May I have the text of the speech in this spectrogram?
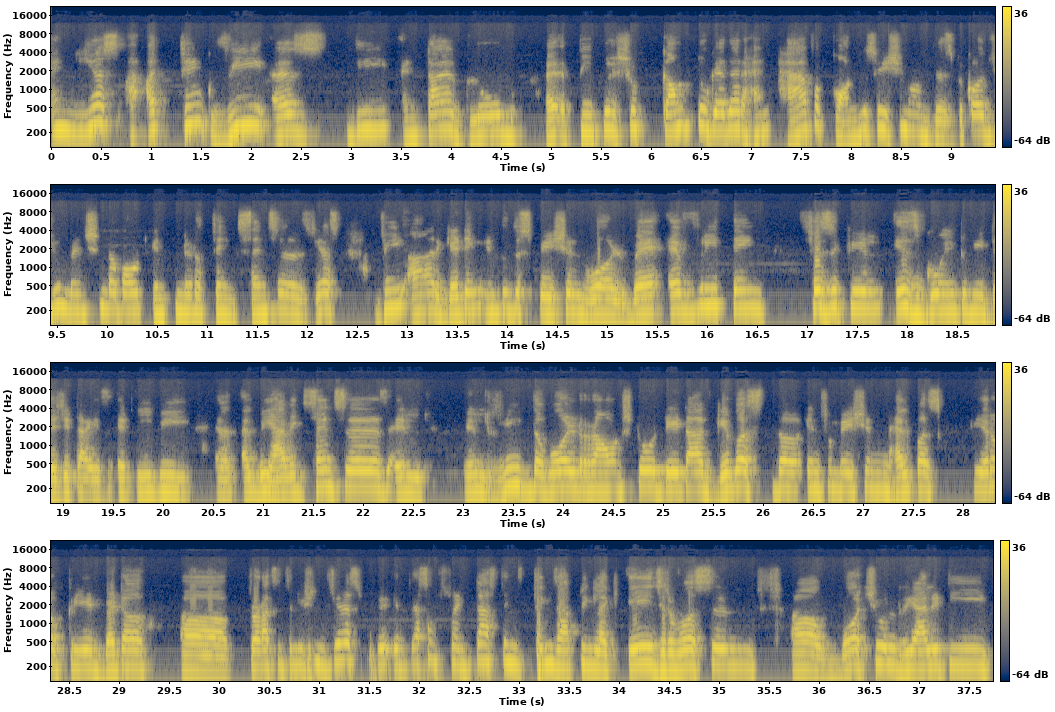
and yes, I, I think we as the entire globe uh, people should come together and have a conversation on this because you mentioned about internet of things sensors. Yes we are getting into the spatial world where everything physical is going to be digitized. It will be uh, it'll be having sensors. It'll it'll read the world around store data give us the information help us you know create better uh, products and solutions. Yes, there's some fantastic things happening like age reversal, uh, virtual reality.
